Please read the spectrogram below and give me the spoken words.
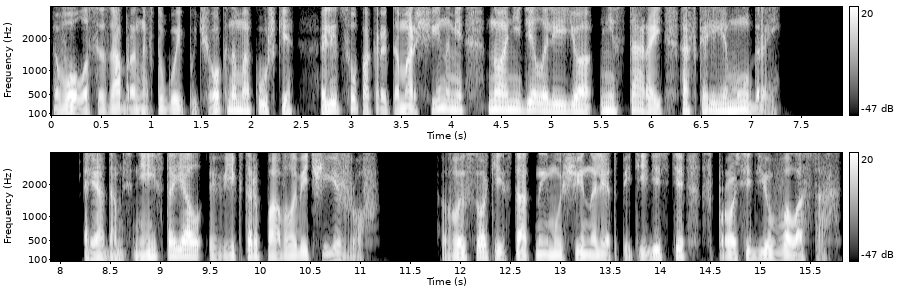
Волосы забраны в тугой пучок на макушке, лицо покрыто морщинами, но они делали ее не старой, а скорее мудрой. Рядом с ней стоял Виктор Павлович Ежов. Высокий статный мужчина лет 50 с проседью в волосах.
